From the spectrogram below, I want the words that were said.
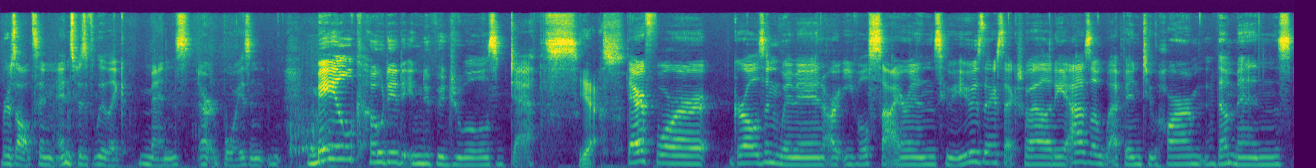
Results in, and specifically like men's or boys and male coded individuals' deaths. Yes. Therefore, girls and women are evil sirens who use their sexuality as a weapon to harm the men's,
